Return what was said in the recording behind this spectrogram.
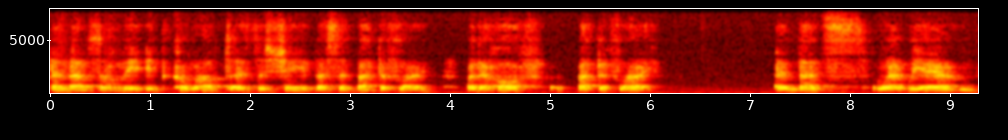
and then suddenly it come out as a shape as a butterfly, but a half butterfly, and that's where we end.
